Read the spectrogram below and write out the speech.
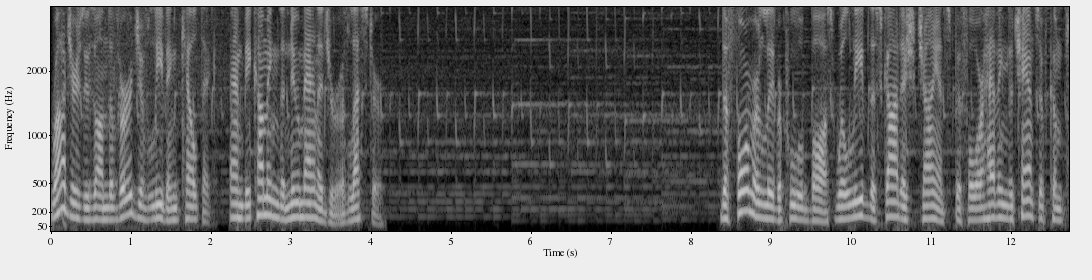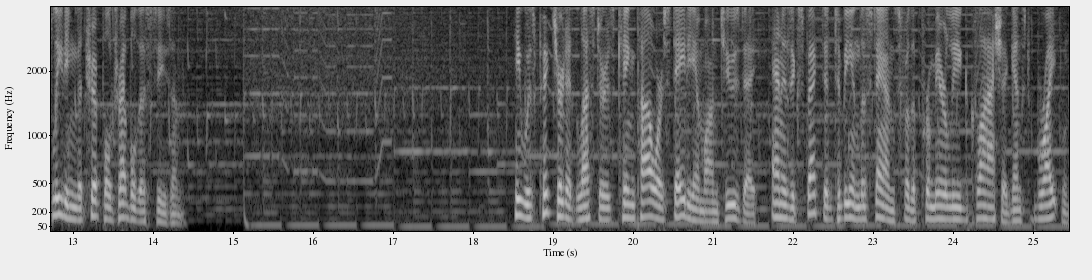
Rodgers is on the verge of leaving Celtic and becoming the new manager of Leicester. The former Liverpool boss will leave the Scottish Giants before having the chance of completing the triple treble this season. He was pictured at Leicester's King Power Stadium on Tuesday and is expected to be in the stands for the Premier League clash against Brighton.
